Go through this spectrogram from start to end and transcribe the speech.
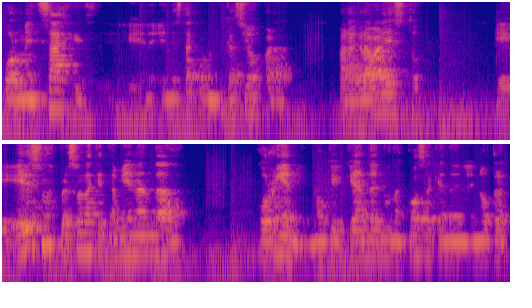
por mensajes en, esta comunicación para, para grabar esto, eh, eres una persona que también anda corriendo, ¿no? que, que anda en una cosa, que anda en, otra.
